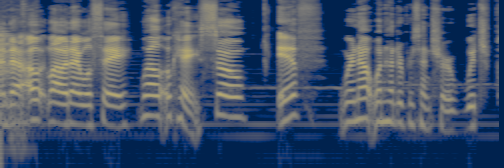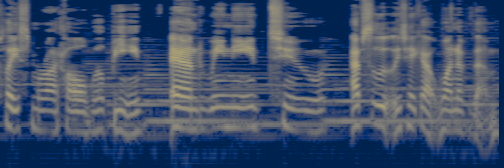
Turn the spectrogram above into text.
And uh, out loud, I will say, well, okay, so if we're not 100% sure which place Marat Hall will be, and we need to absolutely take out one of them,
